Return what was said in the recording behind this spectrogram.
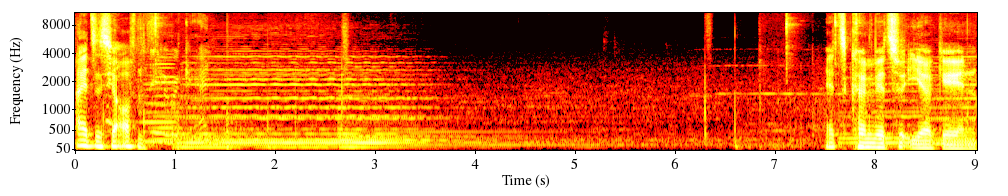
Ah, jetzt ist hier offen. Jetzt können wir zu ihr gehen.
